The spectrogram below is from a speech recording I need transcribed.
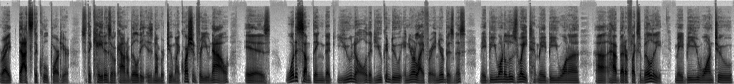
right? That's the cool part here. So the cadence of accountability is number two. My question for you now is what is something that you know that you can do in your life or in your business? Maybe you want to lose weight. Maybe you want to uh, have better flexibility. Maybe you want to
